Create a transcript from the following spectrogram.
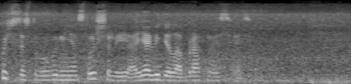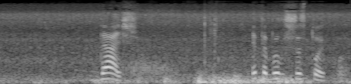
хочется, чтобы вы меня слышали, а я видела обратную связь. Дальше. Это был шестой пункт.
